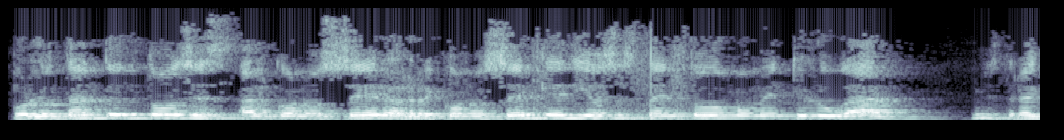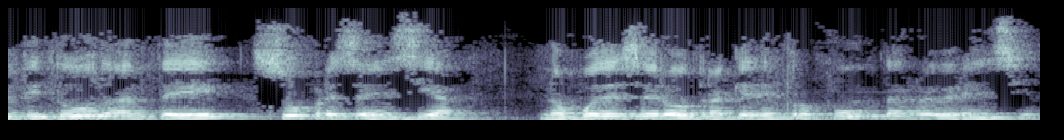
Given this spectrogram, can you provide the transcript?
Por lo tanto, entonces, al conocer, al reconocer que Dios está en todo momento y lugar, nuestra actitud ante su presencia no puede ser otra que de profunda reverencia,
